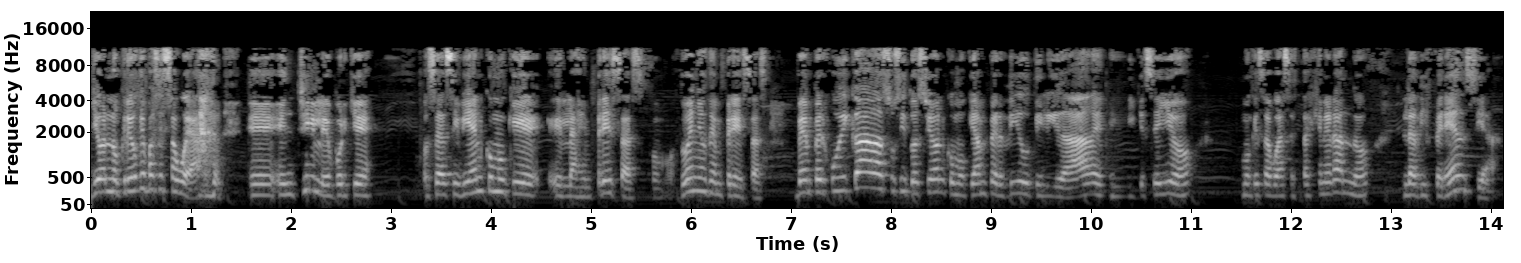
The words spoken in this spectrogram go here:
yo no creo que pase esa weá eh, en Chile, porque, o sea, si bien como que eh, las empresas, como dueños de empresas, ven perjudicada su situación, como que han perdido utilidades y qué sé yo, como que esa weá se está generando, la diferencia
